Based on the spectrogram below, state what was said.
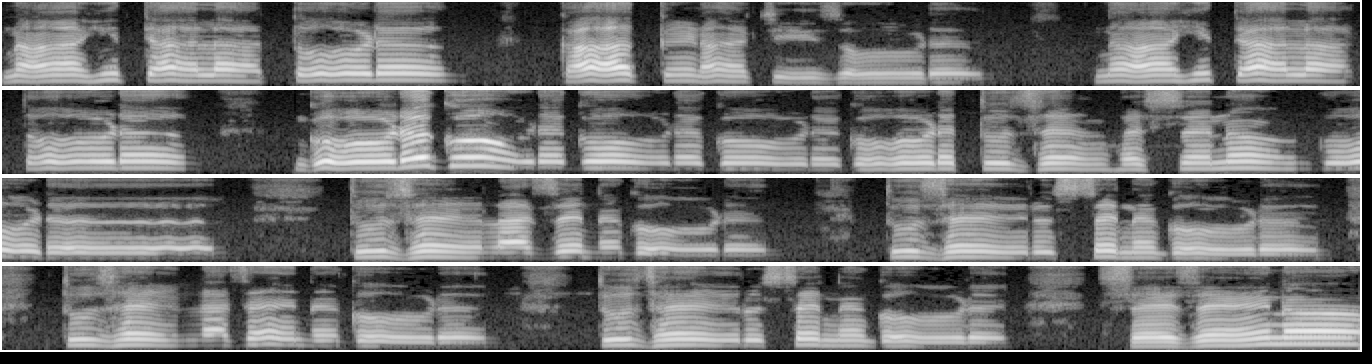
नाही त्याला तोड. काकणाची जोड नाही त्याला तोड. गोड गोड गोड गोड गोड तुझ हसन गोड. तुझ लाजन गोड तुझ रुसन गोड. तुझ लाजन गोड तुझ रुसन गोड सजना.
